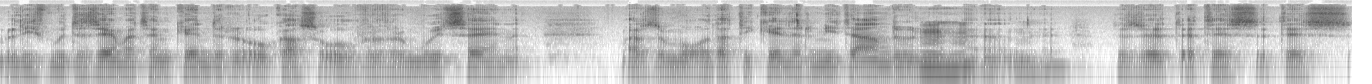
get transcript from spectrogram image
lief moeten zijn met hun kinderen, ook als ze oververmoeid zijn. Maar ze mogen dat die kinderen niet aandoen. Mhm, En, mhm. Dus het, het is, het is,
